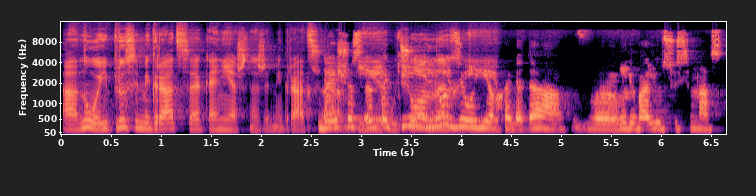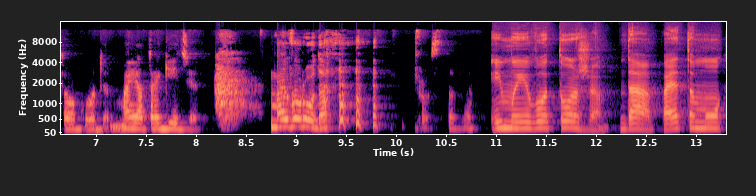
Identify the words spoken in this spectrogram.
А, ну и плюс иммиграция, конечно же, миграция. Да, еще и такие ученых, люди и... уехали, да, в революцию 17 -го года. Моя трагедия. Моего рода просто, да. И моего тоже, да. Поэтому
